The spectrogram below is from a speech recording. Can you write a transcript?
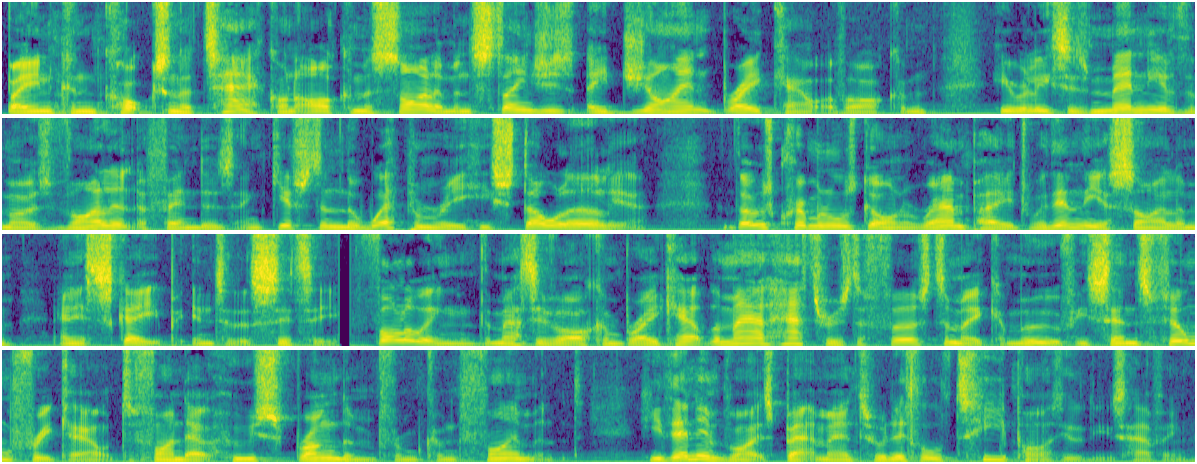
Bane concocts an attack on Arkham Asylum and stages a giant breakout of Arkham. He releases many of the most violent offenders and gives them the weaponry he stole earlier. Those criminals go on a rampage within the asylum and escape into the city. Following the massive Arkham breakout, the Mad Hatter is the first to make a move. He sends Film Freak out to find out who sprung them from confinement. He then invites Batman to a little tea party that he's having.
